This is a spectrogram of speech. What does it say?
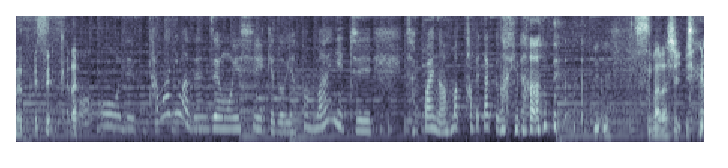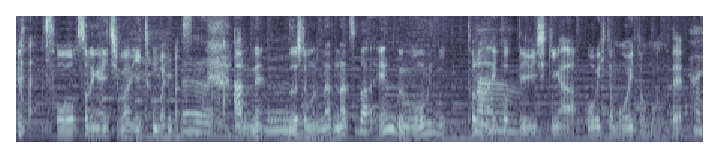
なったりするから。そうです。たまには全然美味しいけどやっぱ毎日しょっぱいのあんま食べたくないなって、素晴らしい。そうそれが一番いいと思います、うん、あのね、ん。どうしてもな夏場塩分多めに取らないとっていう意識が多い人も多いと思うのではいはいはい、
